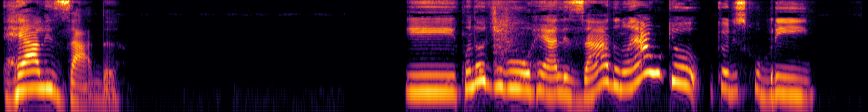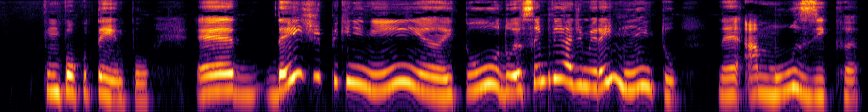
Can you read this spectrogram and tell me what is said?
realizada. E quando eu digo realizado, não é algo que eu, que eu descobri com pouco tempo. É, desde pequenininha e tudo, eu sempre admirei muito, né, a música,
